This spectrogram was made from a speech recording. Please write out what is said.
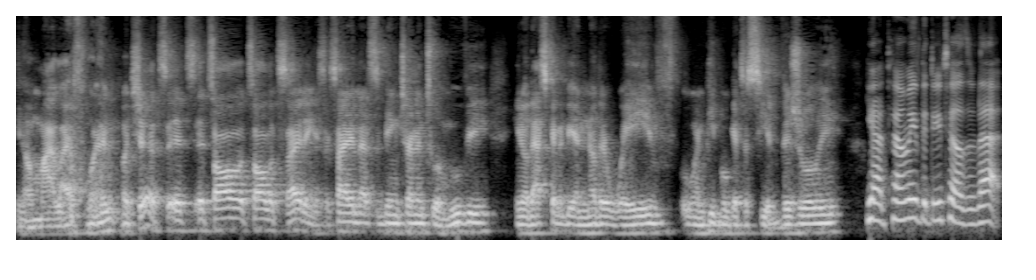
you know my life went. But yeah, it's it's it's all it's all exciting. It's exciting that it's being turned into a movie. You know, that's going to be another wave when people get to see it visually. Yeah, tell me the details of that.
